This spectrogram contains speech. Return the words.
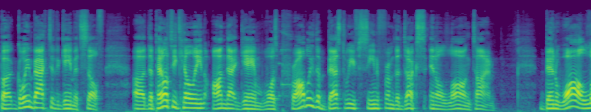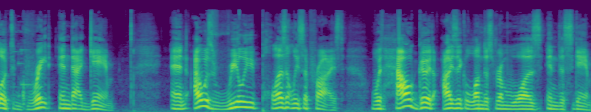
But going back to the game itself, uh, the penalty killing on that game was probably the best we've seen from the Ducks in a long time. Benoit looked great in that game. And I was really pleasantly surprised with how good Isac Lundestrom was in this game.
